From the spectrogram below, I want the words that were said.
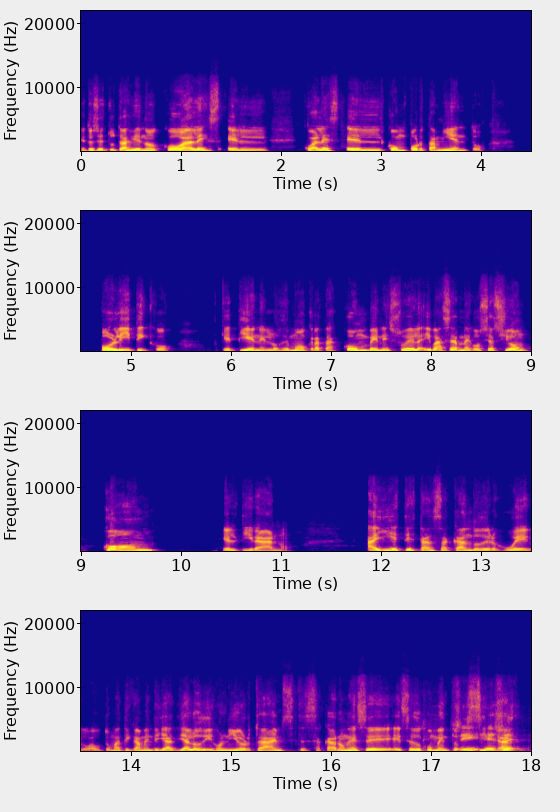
Entonces tú estás viendo cuál es el, cuál es el comportamiento político que tienen los demócratas con Venezuela y va a ser negociación con el tirano. Ahí te están sacando del juego. Automáticamente, ya, ya lo dijo New York Times, te sacaron ese, ese documento. Sí, ese,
